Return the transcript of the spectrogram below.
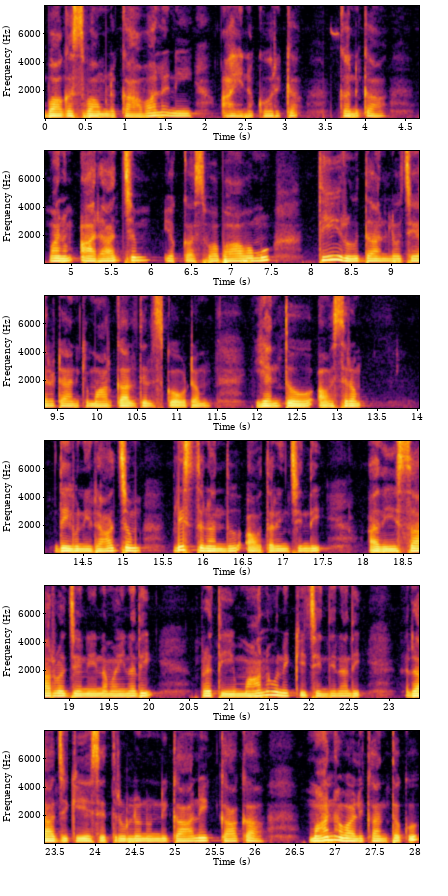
భాగస్వాములు కావాలని ఆయన కోరిక. కనుక మనం ఆ రాజ్యం యొక్క స్వభావము తీరు దానిలో చేరటానికి మార్గాలు తెలుసుకోవటం ఎంతో అవసరం. దేవుని రాజ్యం క్రీస్తునందు అవతరించింది. అది సార్వజనీనమైనది. ప్రతి మానవునికి చెందినది. రాజకీయ శత్రువుల నుండి కానీ కాక మానవాళికి అంతకు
